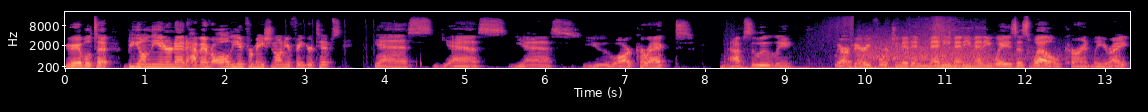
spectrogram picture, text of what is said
You're able to be on the internet, have ever, all the information on your fingertips. Yes, yes, yes. You are correct. Absolutely. We are very fortunate in many, many, many ways as well currently, right?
